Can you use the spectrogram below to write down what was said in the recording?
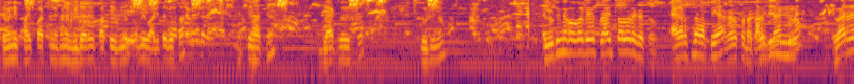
সেভেন্টি ফাইভ পার্সেন্ট এখানে বিডারের পাখি এগুলো সবই বাড়িতে বসা দেখতে পাচ্ছেন। ব্ল্যাক রয়েছে লুটিনো লুটিনো ককাটের প্রাইস কত রেখেছো? এগারোশো টাকা পেয়ে। এগারোশো টাকা। আর ব্ল্যাকগুলো এবারে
